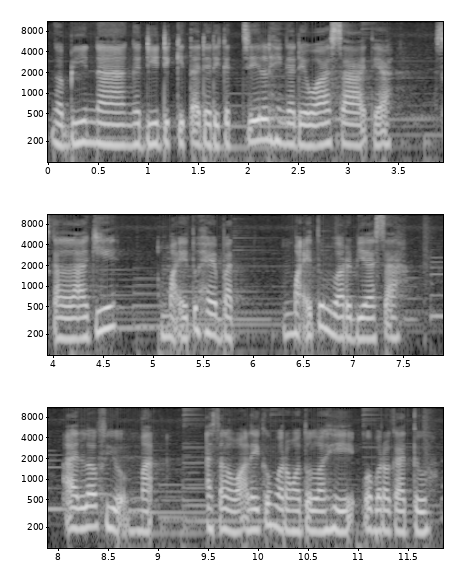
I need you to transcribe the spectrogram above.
ngebina, ngedidik kita dari kecil hingga dewasa gitu ya. Sekali lagi, emak itu hebat emak itu luar biasa I love you emak Assalamualaikum warahmatullahi wabarakatuh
